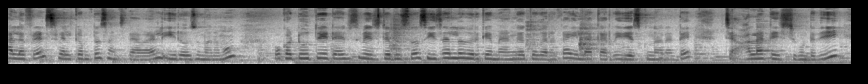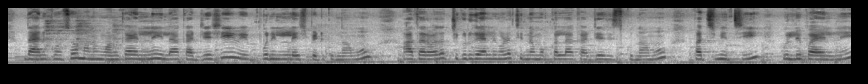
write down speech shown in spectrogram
Hello friends welcome to Sanchita world ఈరోజు మనము ఒక టూ త్రీ టైప్స్ వెజిటేబుల్స్తో సీజన్లో దొరికే మ్యాంగోతో కనుక ఇలా కర్రీ చేసుకున్నారంటే చాలా టేస్ట్గా ఉంటుంది. దానికోసం మనం వంకాయలని ఇలా కట్ చేసి ఉప్పు నీళ్ళు వేసి పెట్టుకుందాము. ఆ తర్వాత చిక్కుడుకాయలని కూడా చిన్న ముక్కల్లా కట్ చేసి తీసుకుందాము. పచ్చిమిర్చి ఉల్లిపాయలని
